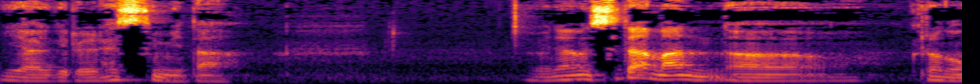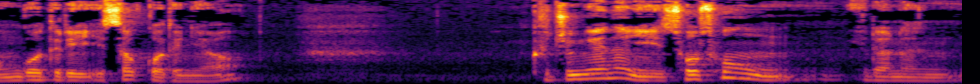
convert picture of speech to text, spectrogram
이야기를 했습니다. 왜냐하면 쓰다만 어, 그런 원고들이 있었거든요. 그 중에는 이 소송이라는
